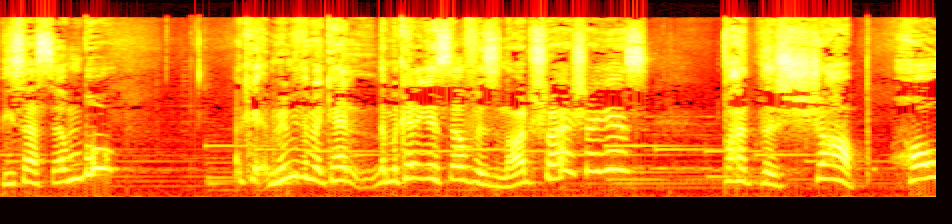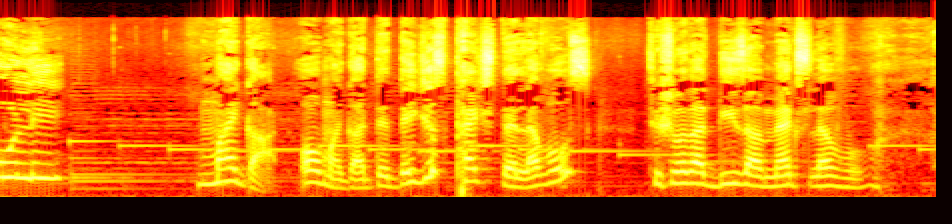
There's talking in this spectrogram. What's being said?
Disassemble? Okay, maybe the mechanic the mechanic itself is not trash, I guess. But the shop, holy my god. Oh my god, did they just patch the levels to show that these are max level?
